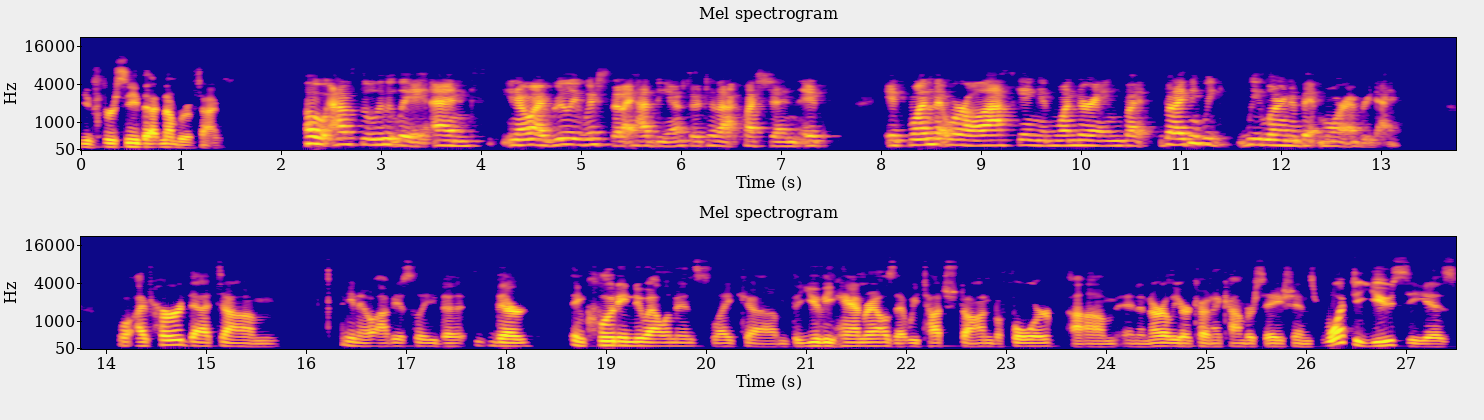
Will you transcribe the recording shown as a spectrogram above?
you've received that number of times. Oh absolutely. And you know i really wish that i had the answer to that question. It's it's one that we're all asking and wondering but but i think we we learn a bit more every day. Well i've heard that um, you know, obviously the they're including new elements like um, the UV handrails that we touched on before um, in an earlier Kone conversations. What do you see as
